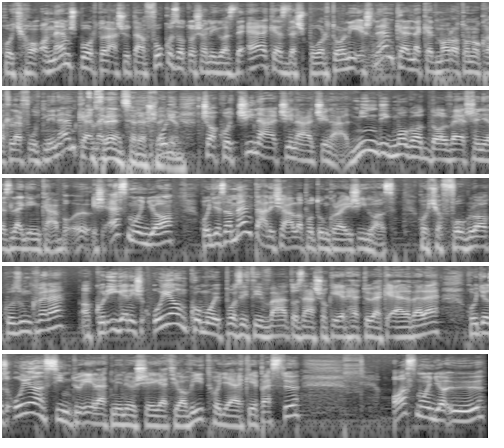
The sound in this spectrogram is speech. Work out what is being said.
hogyha a nem sportolás után fokozatosan igaz, de elkezdesz sportolni, és nem kell neked maratonokat lefutni, nem kell Csak neked rendszeres oli- legyen. csak hogy csinál, csinál, csinál. Mindig magaddal versenyez leginkább. És ezt mondja, hogy ez a mentális állapotunkra is igaz. Hogyha foglalkozunk vele, akkor igenis olyan komoly pozitív változások érhetőek el vele, hogy az olyan szintű életminőséget javít, hogy elképesztő, Azt mondja ő,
